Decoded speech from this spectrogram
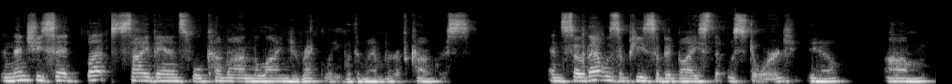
And then she said, but Cy Vance will come on the line directly with a member of Congress. And so that was a piece of advice that was stored, you know, um,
